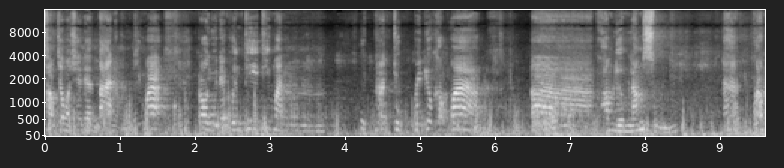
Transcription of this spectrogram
สามจังหวัดชายแดนใต้เนี่ยผมคิดว่าเราอยู่ในพื้นที่ที่มันอุกระจุกไปด้วยคำว่าว่าความเหลื่อมล้ำสูงนะความ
